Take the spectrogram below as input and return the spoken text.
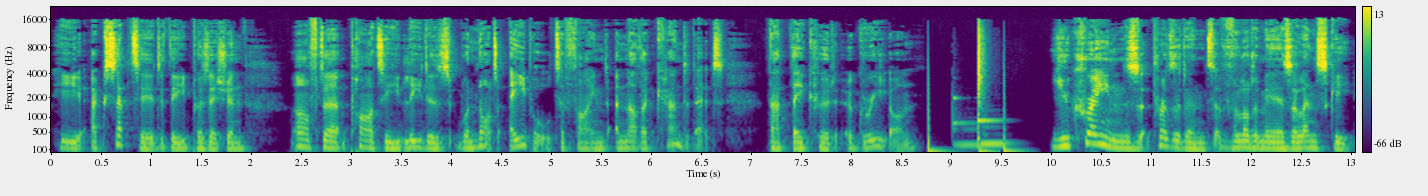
he accepted the position after party leaders were not able to find another candidate that they could agree on. Ukraine's President Volodymyr Zelensky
